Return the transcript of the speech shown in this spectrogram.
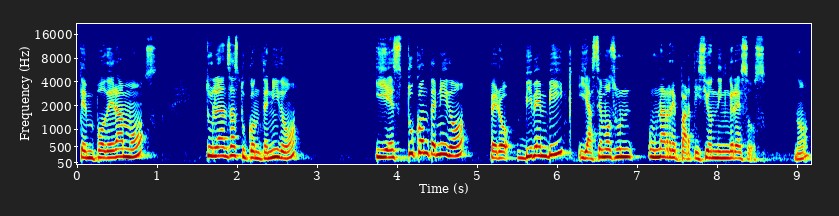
te empoderamos, tú lanzas tu contenido y es tu contenido, pero vive en Vic y hacemos una repartición de ingresos, ¿no?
